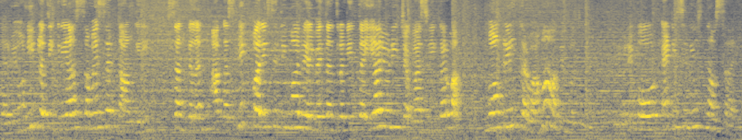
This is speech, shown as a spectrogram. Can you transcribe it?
કર્મીઓની પ્રતિક્રિયા સમયસર કામગીરી, સંકલન, આકસ્મિક પરિસ્થિતિમાં રેલવે તંત્રની તૈયારીઓની ચકાસણી કરવા મોકડ્રીલ કરવામાં આવ્યું હતું. Report, NTC news Navsari.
